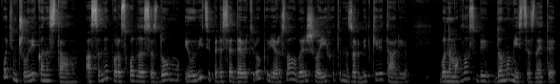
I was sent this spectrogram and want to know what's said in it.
Потім чоловіка не стало, а сини порозходилися з дому, і у віці 59 років Ярослава вирішила їхати на заробітки в Італію, бо не могла собі вдома місця знайти,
